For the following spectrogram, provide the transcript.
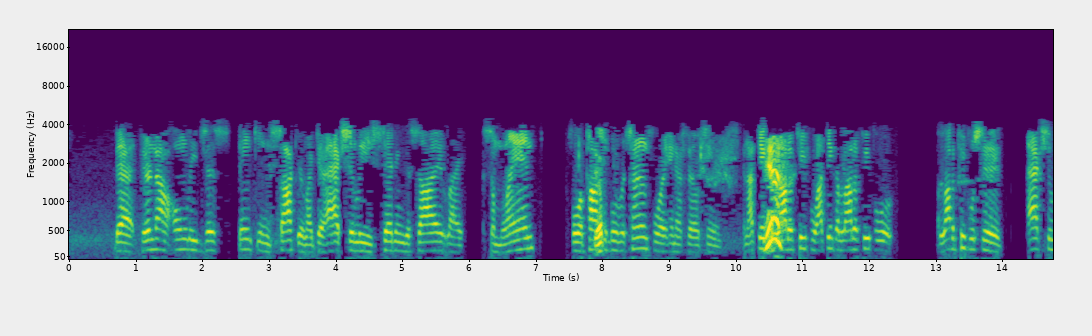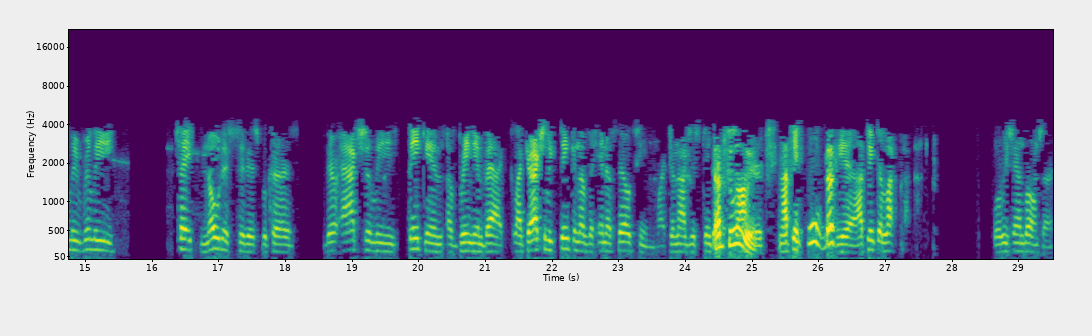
that they're not only just thinking soccer, like they're actually setting aside like some land for a possible yep. return for an NFL team. And I think yeah. a lot of people, I think a lot of people a lot of people should actually really take notice to this because they're actually thinking of bringing back, like they're actually thinking of the NFL team. Like they're not just thinking Absolutely. of soccer. And I think, well, yeah, I think a lot. What were you saying, bro? I'm sorry.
